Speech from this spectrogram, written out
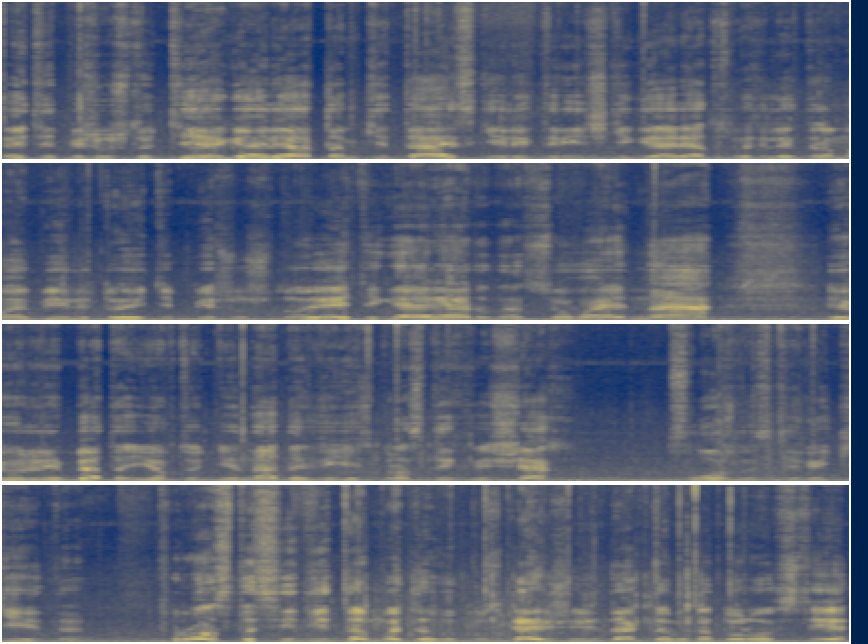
эти пишут, что те горят, там китайские электрички горят, то есть электромобили, то эти пишут, что эти горят, это все война. Я говорю, ребята, ёпту, не надо видеть в простых вещах сложности какие-то. Просто сидит там это выпускающий редактор, у которого все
